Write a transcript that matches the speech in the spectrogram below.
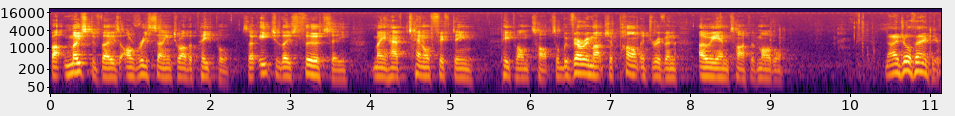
but most of those are reselling to other people. So each of those 30 may have 10 or 15 people on top. So we're very much a partner-driven OEM type of model. Nigel, thank you.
